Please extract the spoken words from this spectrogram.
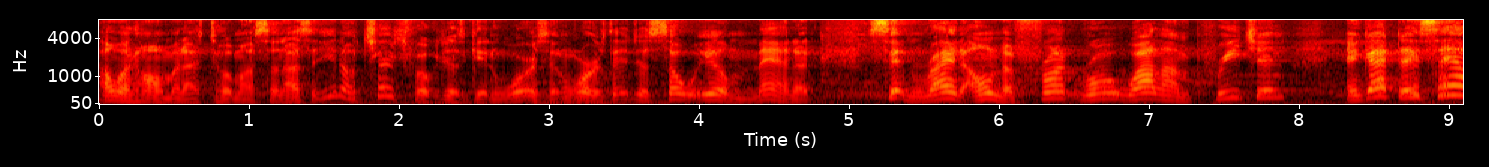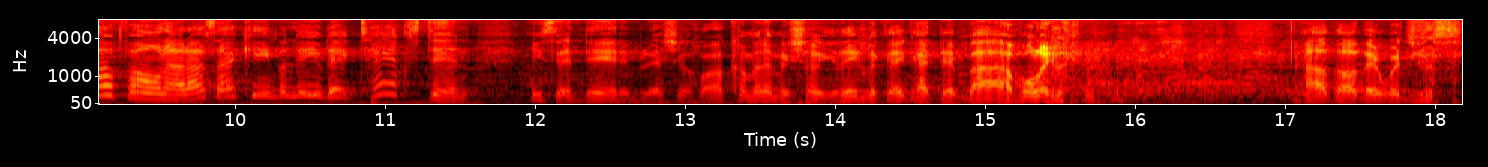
I went home and I told my son, I said, you know, church folk are just getting worse and worse. They're just so ill mannered, sitting right on the front row while I'm preaching and got their cell phone out. I said, I can't believe they texting. He said, Daddy, bless your heart. Come on, let me show you. They look, they got that Bible. I thought they were just.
